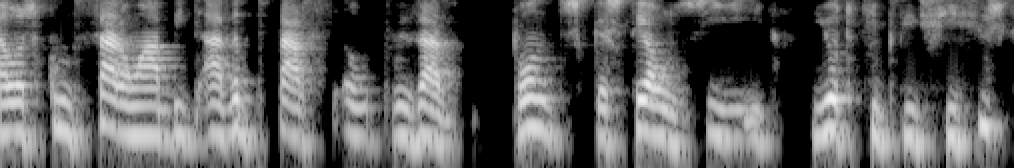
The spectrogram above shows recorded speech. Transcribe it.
elas começaram a, a adaptar-se a utilizar pontes, castelos e, e, outro tipo de edifícios,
